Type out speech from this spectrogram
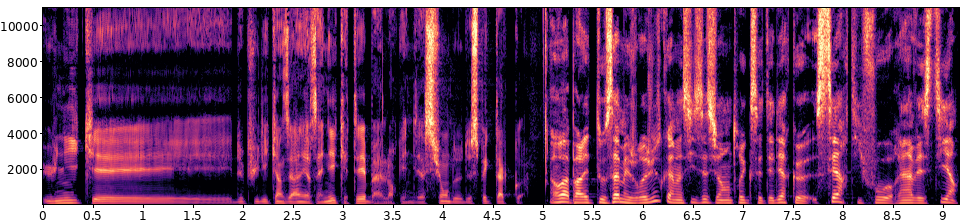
unique et depuis les 15 dernières années qui était bah, l'organisation de, de spectacles. Quoi. On va parler de tout ça, mais je voudrais juste quand même insister sur un truc, c'est-à-dire que certes, il faut réinvestir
